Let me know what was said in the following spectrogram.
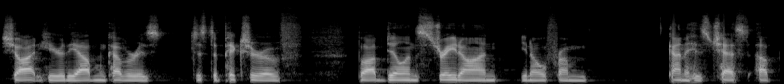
shot here. The album cover is just a picture of Bob Dylan straight on, you know, from kind of his chest up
